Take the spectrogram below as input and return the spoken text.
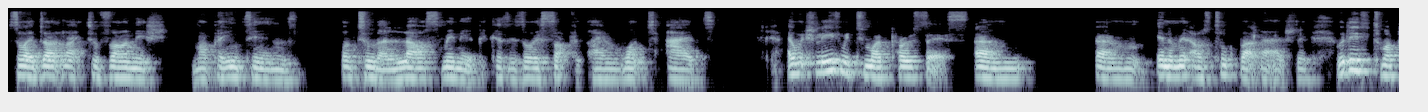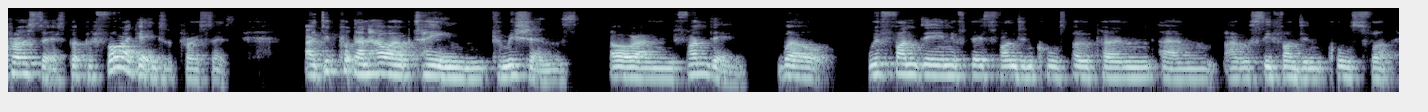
So I don't like to varnish my paintings until the last minute because there's always something I want to add and which leads me to my process. Um, um, in a minute, I was talking about that actually. It leads to my process, but before I get into the process, I did put down how I obtain commissions or um, funding. Well, with funding, if there's funding calls open, um, I will see funding calls for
